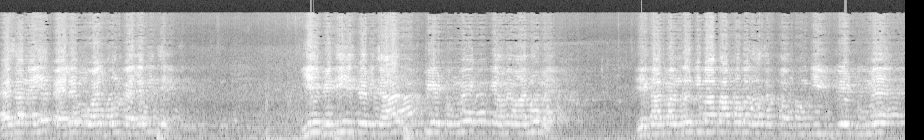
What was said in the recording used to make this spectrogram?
ऐसा नहीं है, पहले मोबाइल फ़ोन पहले भी थे। ये विधि पे विचार यूपीए टू में, क्योंकि हमें मालूम है। एक अंदर की बात आपको बता सकता हूँ, क्योंकि यूपीए टू में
